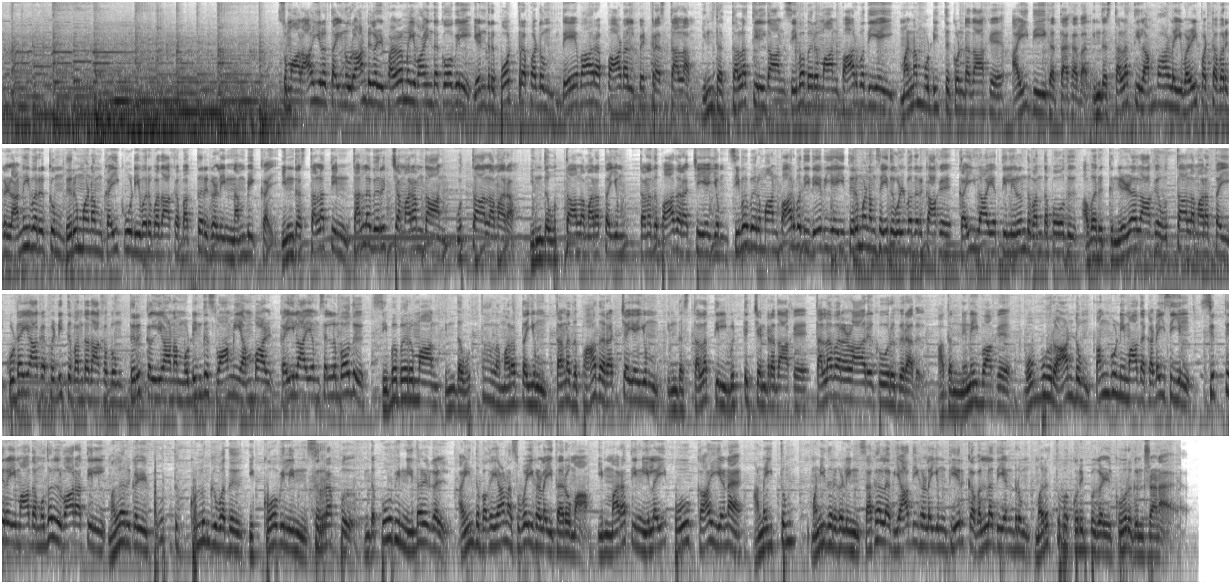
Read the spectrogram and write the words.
சுமார் ஆயிரத்து ஐநூறு ஆண்டுகள் பழமை வாய்ந்த கோவில் என்று போற்றப்படும் தேவார பாடல் பெற்ற ஸ்தலம். இந்த தலத்தில்தான் சிவபெருமான் பார்வதியை மனம் முடித்துக் கொண்டதாக ஐதீக தகவல். இந்த ஸ்தலத்தில் அம்பாளை வழிபட்டவர்கள் அனைவருக்கும் திருமணம் கைகூடி வருவதாக பக்தர்களின் நம்பிக்கை. இந்த ஸ்தலத்தின் தல விருச்ச மரம்தான் உத்தால மரம். இந்த உத்தால மரத்தையும் தனது பாதரட்சியையும் சிவபெருமான் பார்வதி தேவியை திருமணம் செய்து கொள்வதற்காக கைலாயத்தில் இருந்து வந்தபோது அவருக்கு நிழலாக உத்தால மரத்தை குடையாக பிடித்து வந்ததாகவும் திருக்கல்யாணம் முடிந்து சுவாமி அம்பாள் கைலாயம் செல்லும்போது சிவபெருமான் இந்த உத்தால மரத்தையும் தனது பாதரட்சையையும் இந்த ஸ்தலத்தில் விட்டு சென்றதாக தலவரலாறு கூறுகிறது. அதன் நினைவாக ஒவ்வொரு ஆண்டும் பங்குனி மாத கடைசியில் சித்திரை மாத முதல் வாரத்தில் மலர்கள் பூத்து குலுங்குவது இக்கோவிலின் சிறப்பு. இந்த பூவின் இதழ்கள் ஐந்து வகையான சுவைகளை தருமாம். இம்மரத்தின் இலை பூ காய் என அனைத்தும் மனிதர்களின் சகல வியாதிகளையும் தீர்க்க வல்லது என்றும் மருத்துவ குறிப்புகள் கூறுகின்றன.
